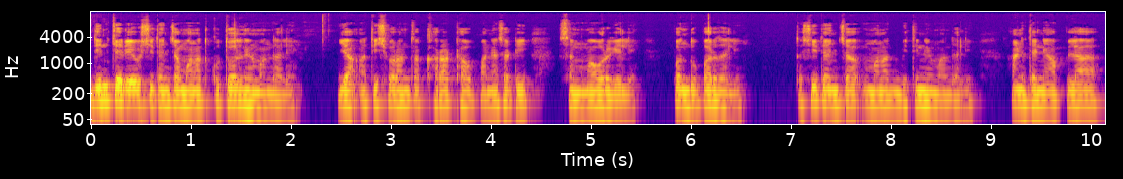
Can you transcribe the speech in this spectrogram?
दिनचर्येविषयी त्यांच्या मनात कुतूहल निर्माण झाले. या अतिश्वरांचा खरा ठाव पाहण्यासाठी संगमावर गेले पण दुपार झाली. तशी त्यांच्या मनात भीती निर्माण झाली आणि त्यांनी आपल्या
